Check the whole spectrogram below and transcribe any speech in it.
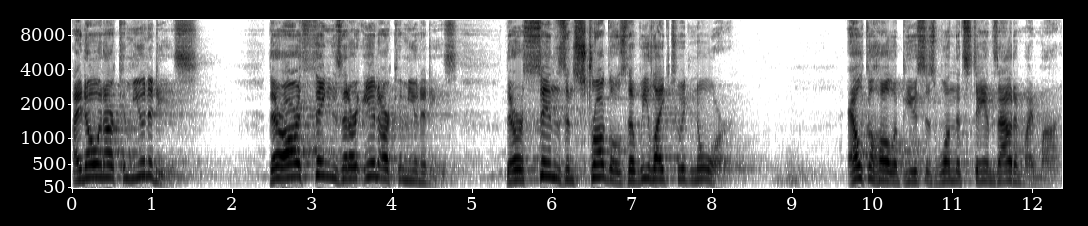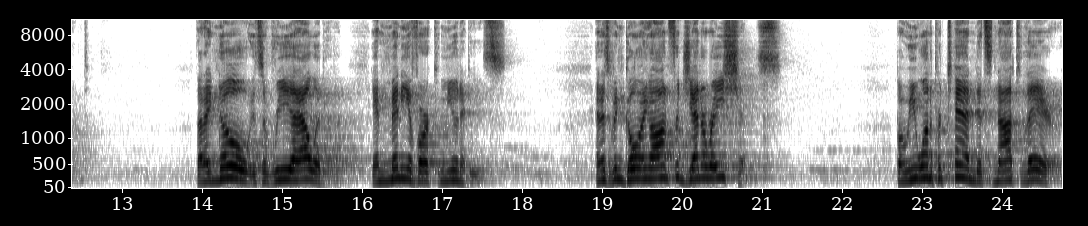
I know in our communities, there are things that are in our communities. There are sins and struggles that we like to ignore. Alcohol abuse is one that stands out in my mind, that I know is a reality in many of our communities. And it's been going on for generations. But we want to pretend it's not there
